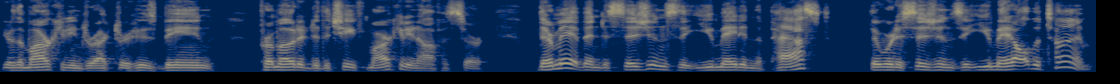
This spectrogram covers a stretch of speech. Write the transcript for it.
you're the marketing director who's being promoted to the chief marketing officer. There may have been decisions that you made in the past. There were decisions that you made all the time.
